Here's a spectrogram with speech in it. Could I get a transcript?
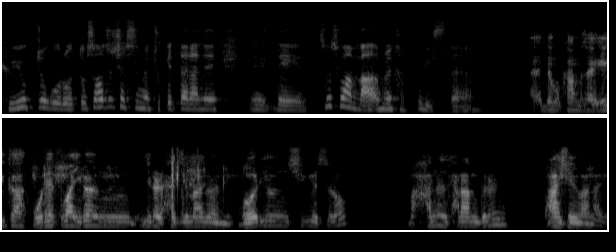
교육 쪽으로 또 써주셨으면 좋겠다라는 네, 네, 소소한 마음을 갖고 있어요. 아, 너무 감사해요. 그러니까 오랫동안 이런 일을 하지만은 어려운 시기일수록 많은 사람들은 관심이 많아요.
